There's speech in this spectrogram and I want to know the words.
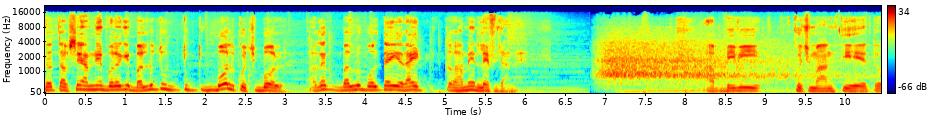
तो तब से हमने बोला कि, बल्लू, तू तू बोल कुछ, बोल। अगर बल्लू बोलता है राइट तो हमें लेफ़्ट जाना है. आप बीवी कुछ मांगती है तो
